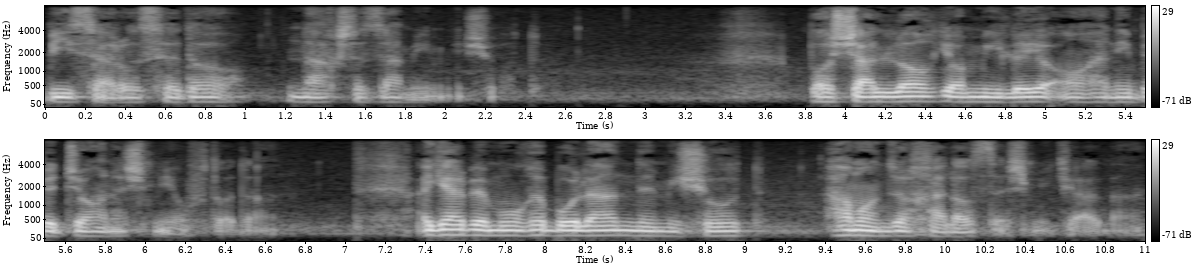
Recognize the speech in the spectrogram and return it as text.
بی سر و صدا نقش زمین می شد با شلاق یا میله آهنی به جانش می افتادن. اگر به موقع بلند نمی‌شد همانجا خلاصش می‌کردند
